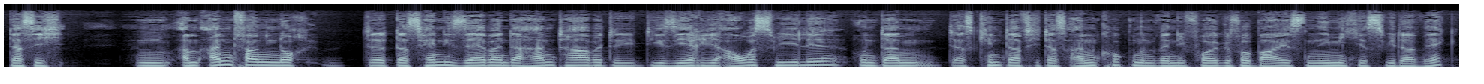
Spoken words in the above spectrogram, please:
dass ich ähm, am Anfang noch das Handy selber in der Hand habe, die, die Serie auswähle und dann das Kind darf sich das angucken und wenn die Folge vorbei ist, nehme ich es wieder weg.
